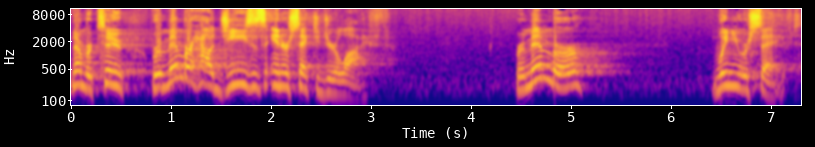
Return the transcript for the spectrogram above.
Number two, remember how Jesus intersected your life. Remember when you were saved.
